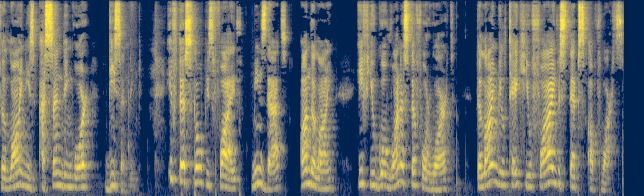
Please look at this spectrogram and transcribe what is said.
the line is ascending or descending. If the slope is 5, means that on the line, if you go one step forward, the line will take you 5 steps upwards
